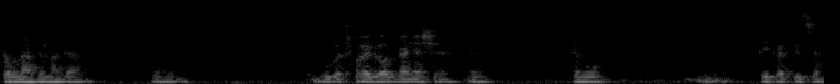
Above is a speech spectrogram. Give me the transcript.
to ona wymaga e, długotrwałego oddania się temu, tej praktyce.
